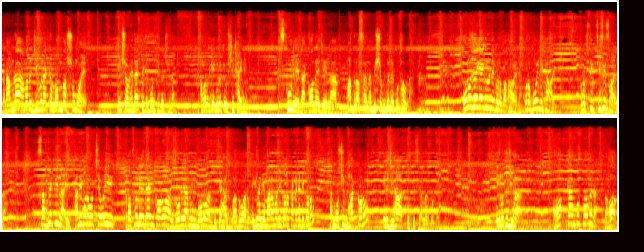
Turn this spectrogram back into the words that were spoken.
কারণ আমরা আমাদের জীবনে একটা লম্বা সময় এইসব হেদায়ত থেকে বঞ্চিত ছিলাম। আমাদেরকে এগুলো কেউ শিখায়নি। স্কুলে না কলেজে না মাদ্রাসা না বিশ্ববিদ্যালয়ে কোথাও না। কোনো জায়গায় এগুলো নিয়ে কোনো কথা হয় না, কোনো বই লেখা হয় না, কোনো থিসিস হয় না। সাবজেক্টই নাই, খালি মনে হচ্ছে ওই রফলে দেন করো আর জোরে আমিন বলো আর বুকে হাত বাঁধো আর এগুলো নিয়ে মারামারি করো, কাটাকাটি করো আর মসজিদ ভাগ করো, এটা জিহাদ করতেছে আল্লাহর কথা এগুলো তো জিহাদ। হক কাম করতে হবে না হক।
